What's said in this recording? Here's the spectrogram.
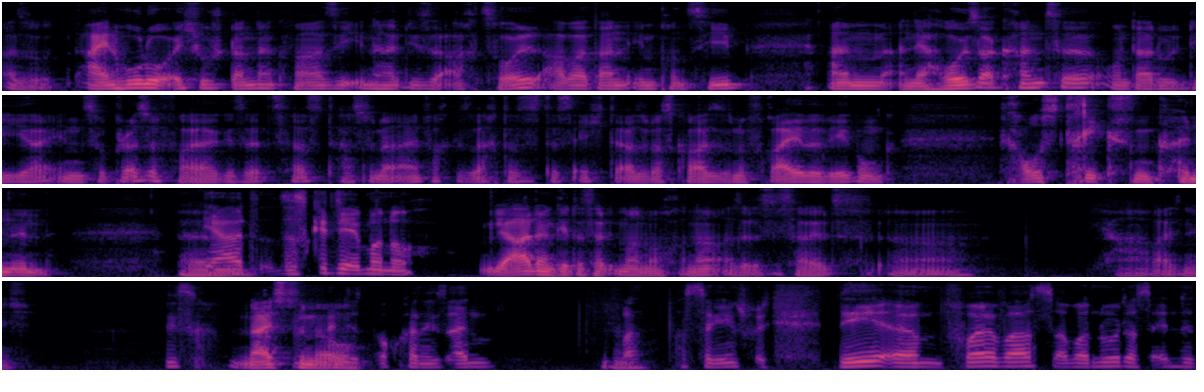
also ein Holo-Echo stand dann quasi innerhalb dieser 8 Zoll, aber dann im Prinzip an, an der Häuserkante und da du die ja in Suppressifier gesetzt hast, hast du dann einfach gesagt, das ist das echte, also das quasi so eine freie Bewegung raustricksen können. Ähm, Ja, das geht ja immer noch. ja, dann geht das halt immer noch, ne? Also das ist halt, äh, ja, weiß nicht. Nichts, Nice to know. jetzt auch gar nichts ein, Ja. wa- was dagegen spricht. Nee, ähm, vorher war es aber nur das Ende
